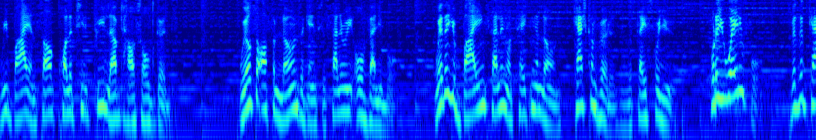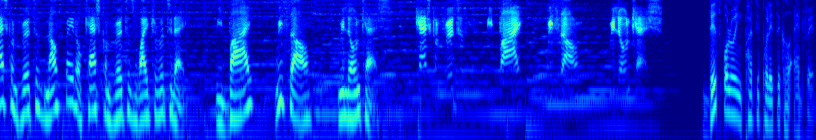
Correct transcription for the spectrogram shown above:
we buy and sell quality pre loved household goods. We also offer loans against your salary or valuables. Whether you're buying, selling, or taking a loan, Cash Converters is the place for you. What are you waiting for? Visit Cash Converters Nelspruit or Cash Converters White River today. We buy, we sell, we loan cash. Cash Converters, we buy, we sell, we loan cash. This following party political advert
